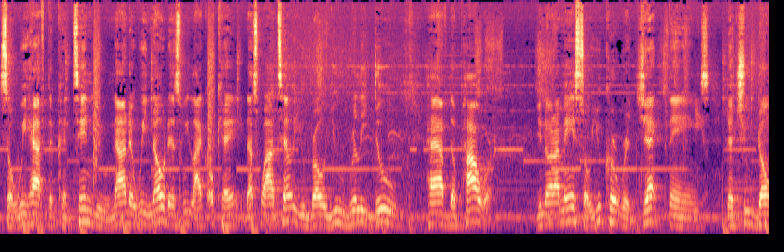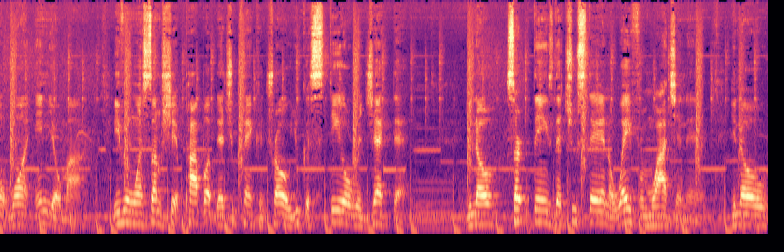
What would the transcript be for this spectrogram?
So we have to continue. Now that we know this we like okay that's why i tell you bro you really do have the power. You know what I mean? So you could reject things that you don't want in your mind. Even when some shit pop up that you can't control, you could still reject that. You know, certain things that you staying away from watching and you know,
